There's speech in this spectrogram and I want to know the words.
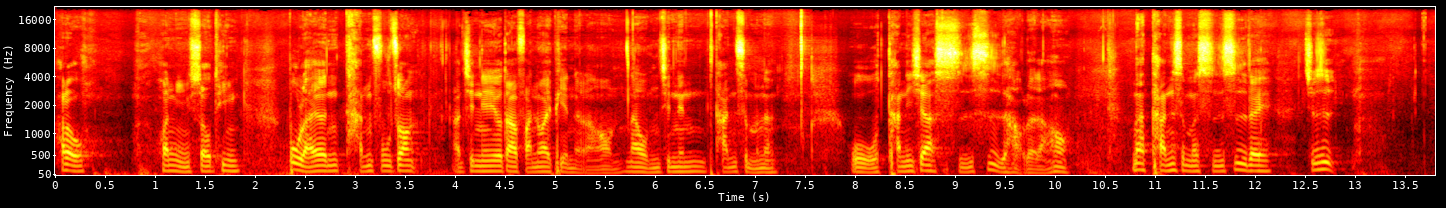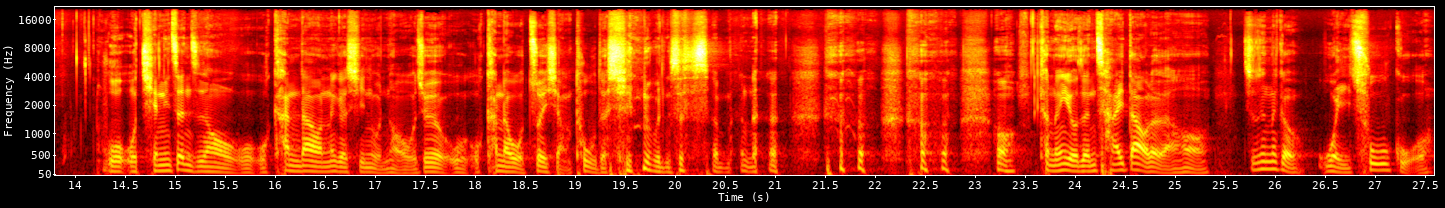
Hello，欢迎收听布莱恩谈服装啊！今天又到番外篇了，然后那我们今天谈什么呢？我谈一下时事好了，然后那谈什么时事嘞？就是我我前一阵子哦，我我看到那个新闻哦，我觉得我我看到我最想吐的新闻是什么呢？哦，可能有人猜到了，然后就是那个伪出国。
